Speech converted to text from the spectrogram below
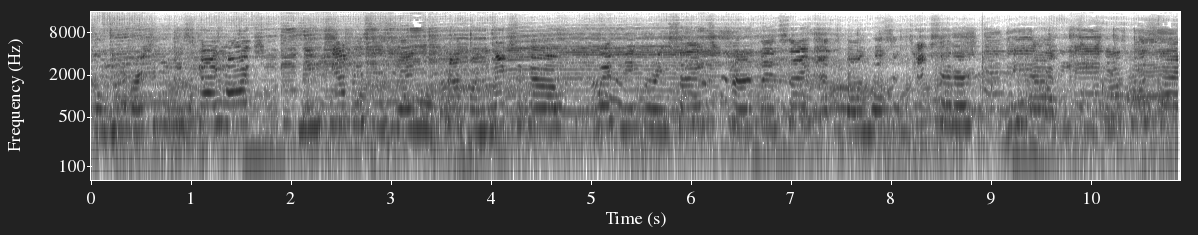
Technical University Skyhawks. Main campus is in Pampona, New Mexico, with neighboring sites, Kirtland site at the Von Wilson Tech Center. We have the Chief Naspa site.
